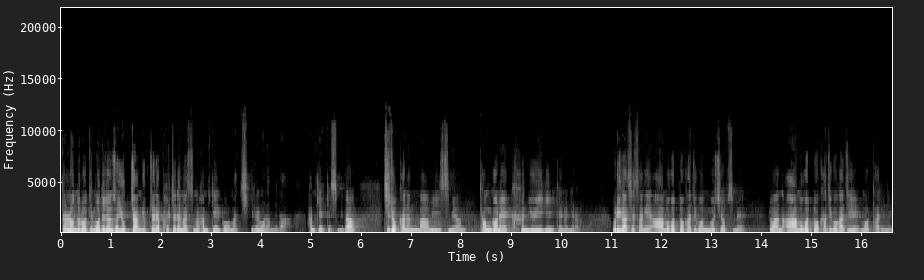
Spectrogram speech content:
결론으로 디모데전서 6장 6절에 8절의 말씀을 함께 읽고 마치기를 원합니다. 함께 읽겠습니다. 지족하는 마음이 있으면 경건에 큰 유익이 되느니라. 우리가 세상에 아무것도 가지고 온 것이 없음에 또한 아무것도 가지고 가지 못하리니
